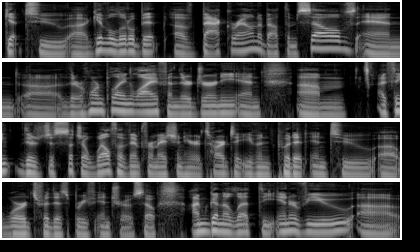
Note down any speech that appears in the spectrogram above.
get to uh, give a little bit of background about themselves and uh, their horn playing life and their journey, and um, I think there's just such a wealth of information here. It's hard to even put it into uh, words for this brief intro. So I'm going to let the interview uh,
